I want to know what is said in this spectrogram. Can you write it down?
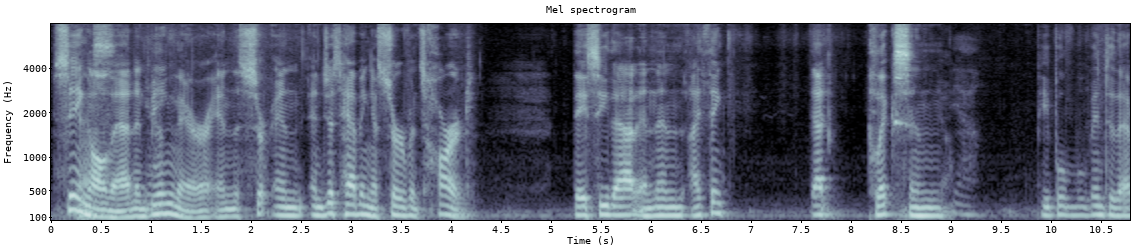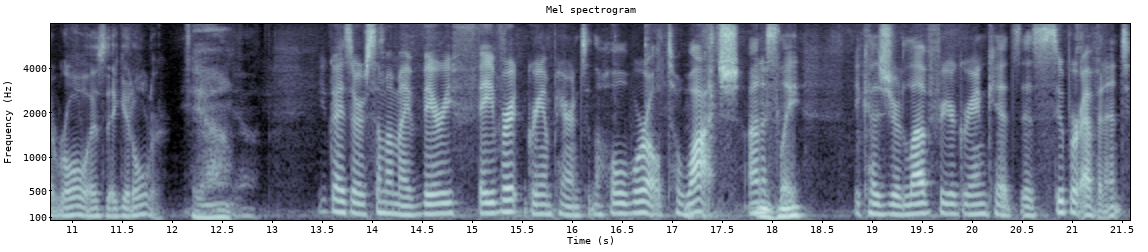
seeing yes. all that and yeah. being there and the ser- and and just having a servant's heart they see that and then i think that clicks and yeah. people move into that role as they get older yeah. You guys are some of my very favorite grandparents in the whole world to watch, honestly, mm-hmm. because your love for your grandkids is super evident.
